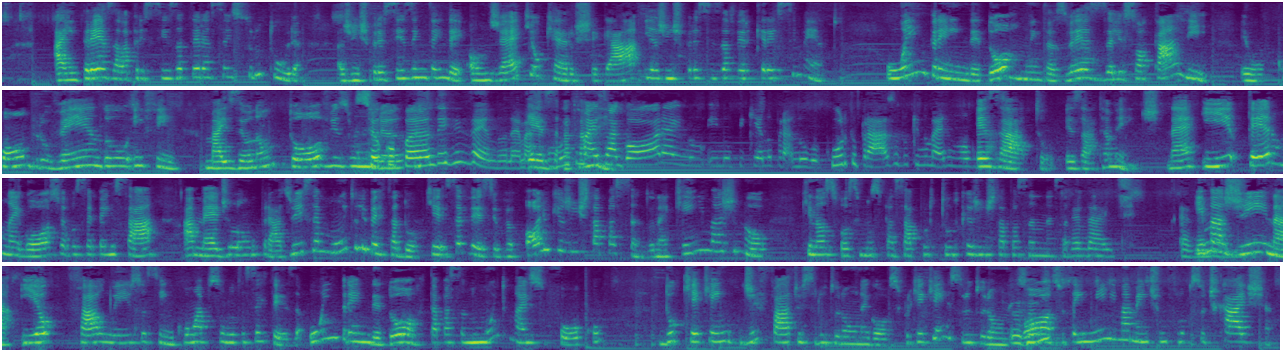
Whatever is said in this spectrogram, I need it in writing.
A empresa ela precisa ter essa estrutura. A gente precisa entender onde é que eu quero chegar e a gente precisa ver crescimento. O empreendedor, muitas vezes, ele só está ali eu compro, vendo, enfim, mas eu não tô vislumbrando. Se ocupando e vivendo, né? Mas Exatamente. muito mais agora e no, e no pequeno, pra, no curto prazo do que no médio e longo prazo. Exato, exatamente, né? E ter um negócio é você pensar a médio e longo prazo. E isso é muito libertador, porque você vê, Silvia, olha o que a gente está passando, né? Quem imaginou que nós fôssemos passar por tudo que a gente está passando nessa é verdade. É Imagina, e eu falo isso assim com absoluta certeza, o empreendedor está passando muito mais sufoco do que quem de fato estruturou um negócio. Porque quem estruturou um uhum. negócio uhum. tem minimamente um fluxo de caixa.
